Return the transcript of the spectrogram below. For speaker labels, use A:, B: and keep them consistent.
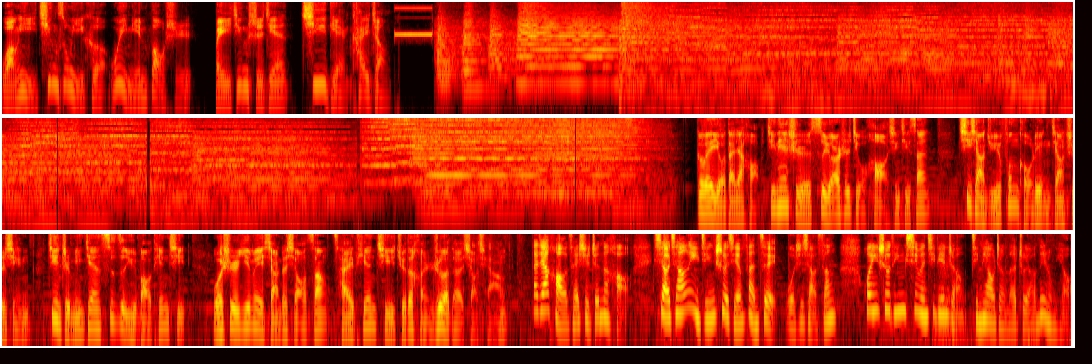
A: 网易轻松一刻为您报时，北京时间七点开整。
B: 各位友，大家好，今天是四月二十九号，星期三。气象局封口令将施行，禁止民间私自预报天气。我是因为想着小桑才天气觉得很热的小强。
C: 大家好才是真的好，小强已经涉嫌犯罪。我是小桑，欢迎收听新闻七点整。今天要整的主要内容有：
